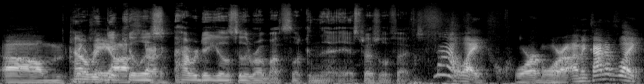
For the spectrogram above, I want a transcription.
Um, How ridiculous! How ridiculous do the robots look in the special effects? not like horrible. I mean, kind of like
